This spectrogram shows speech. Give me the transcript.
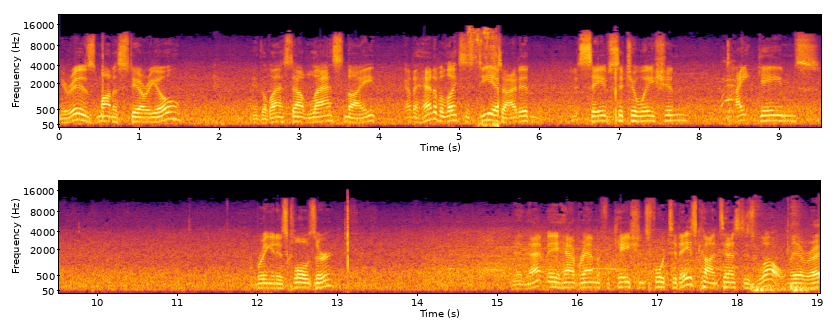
Here is Monasterio. And the last out last night got ahead of Alexis Diaz. Decided in a save situation, tight games. Bringing his closer. And that may have ramifications for today's contest as well. Yeah, right.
